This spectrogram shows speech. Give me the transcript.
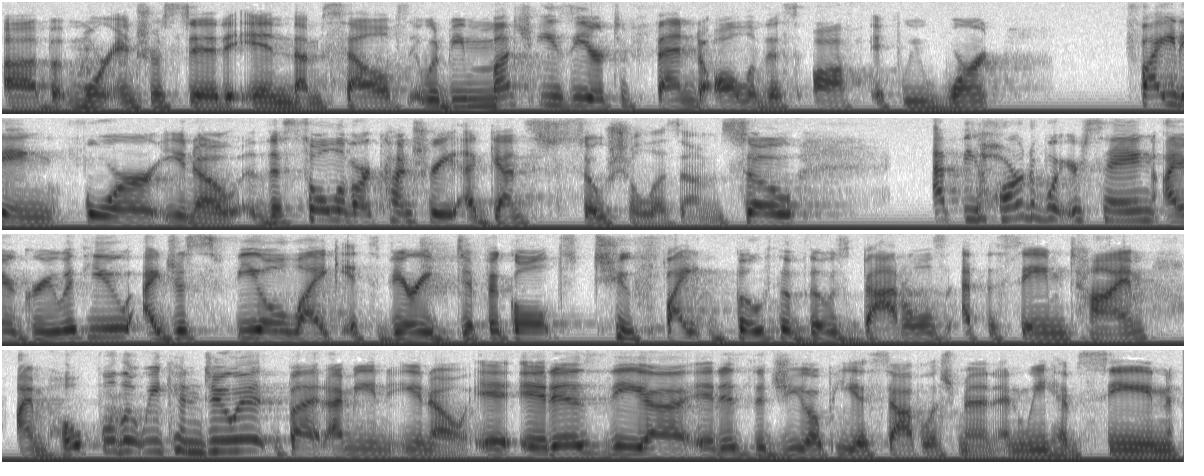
uh, but more interested in themselves. It would be much easier to fend all of this off if we weren't fighting for you know the soul of our country against socialism. So at the heart of what you're saying, I agree with you. I just feel like it's very difficult to fight both of those battles at the same time. I'm hopeful that we can do it, but I mean, you know, it, it is the uh, it is the GOP establishment, and we have seen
